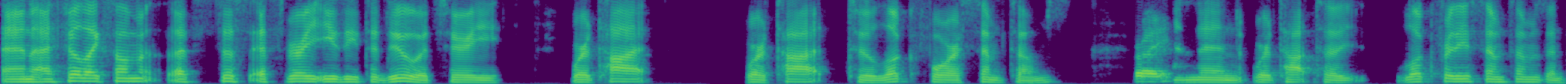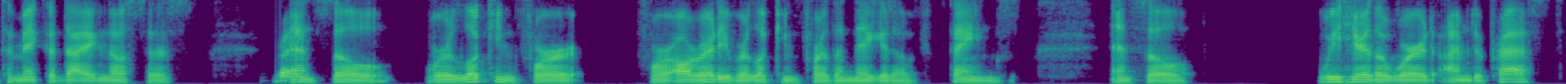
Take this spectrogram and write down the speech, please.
and I feel like some that's just it's very easy to do. It's very we're taught we're taught to look for symptoms right, and then we're taught to look for these symptoms and to make a diagnosis right, and so we're looking for for already we're looking for the negative things and so we hear the word i'm depressed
